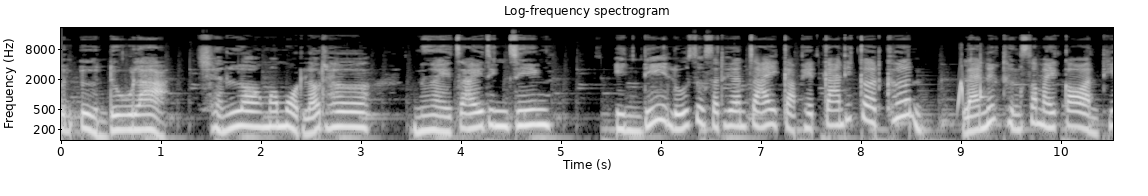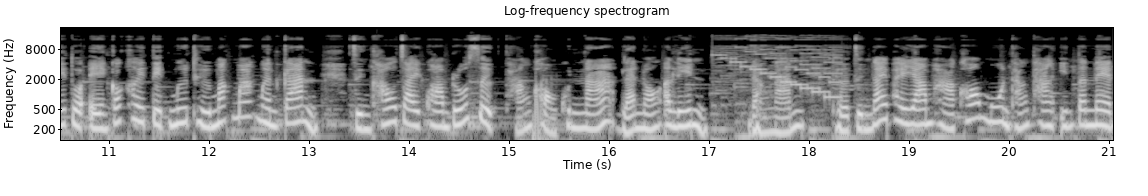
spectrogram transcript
อื่นๆดูล่ะ ฉันลองมาหมดแล้วเธอ เหนื่อยใจจริงๆ อินดี้รู้สึกสะเทือนใจกับเหตุการณ์ที่เกิดขึ้น และนึกถึงสมัยก่อนที่ตัวเองก็เคยติดมือถือมากๆเหมือนกัน จึงเข้าใจความรู้สึกทั้งของคุณน้าและน้องอลิน ดังนั้น เธอจึงได้พยายามหาข้อมูลทั้งทางอินเทอร์เน็ต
